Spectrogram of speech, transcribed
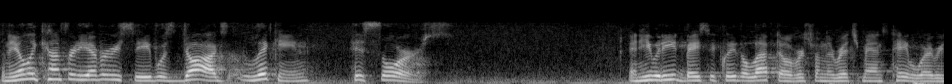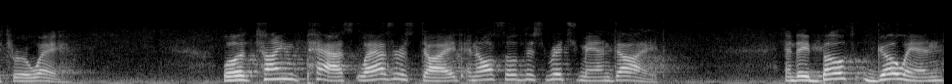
And the only comfort he ever received was dogs licking his sores. And he would eat basically the leftovers from the rich man's table, whatever he threw away. Well, as time passed, Lazarus died, and also this rich man died. And they both go in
